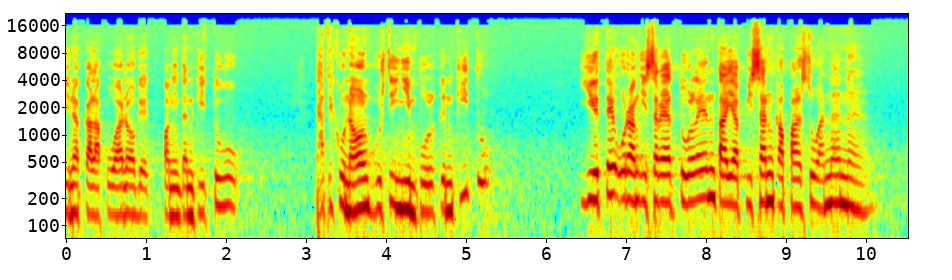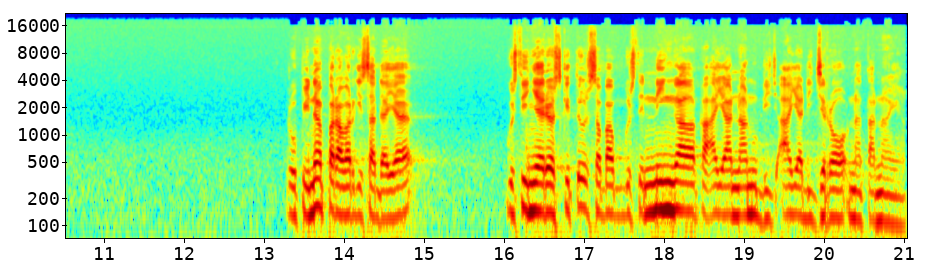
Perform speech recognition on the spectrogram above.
dina kalakuan oge panginten kitu. Tapi kunaon Gusti nyimpulkeun kitu? Ieu teh urang Israel tulen taya pisan kapalsuanana rupina para wargi sadaya Gusti nyerios kitu sebab Gusti ninggal kaayaan anu di aya di jero Natanael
